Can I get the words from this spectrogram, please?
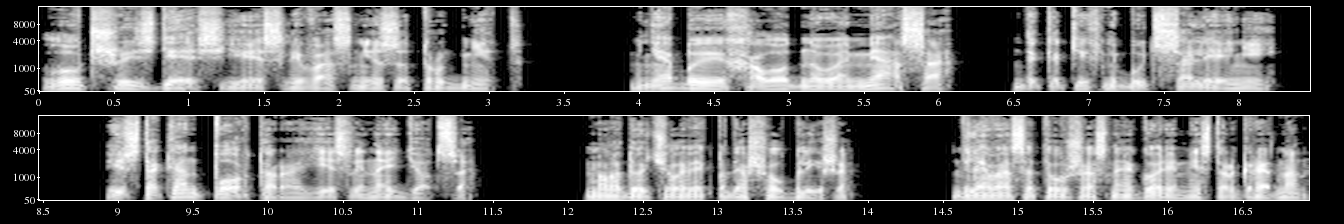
«Лучше здесь, если вас не затруднит. Мне бы холодного мяса, да каких-нибудь солений. И стакан портера, если найдется». Молодой человек подошел ближе. «Для вас это ужасное горе, мистер Гредман.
